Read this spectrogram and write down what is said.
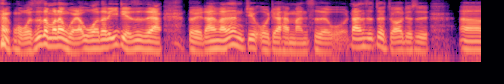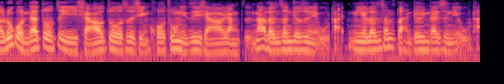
我是这么认为的，我的理解是这样，对，但反正就我觉得还蛮适合我。但是最主要就是，呃，如果你在做自己想要做的事情，活出你自己想要的样子，那人生就是你舞台，你的人生本来就应该是你的舞台，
